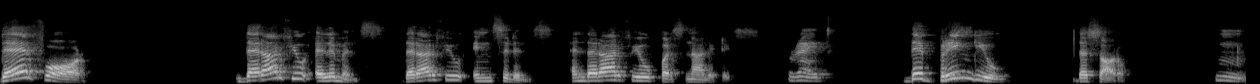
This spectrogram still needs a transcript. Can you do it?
therefore, there are few elements, there are few incidents, and there are few personalities. Right. They bring you the sorrow. Hmm.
